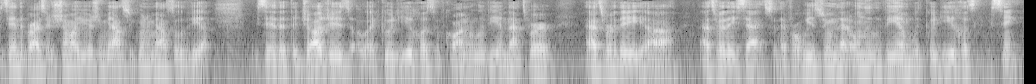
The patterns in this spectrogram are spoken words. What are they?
say in the Brisa. We say that the judges at good yichus of Kohen and Levium, that's where that's where they uh, that's where they sat. So therefore, we assume that only Levium with good yichus sing.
